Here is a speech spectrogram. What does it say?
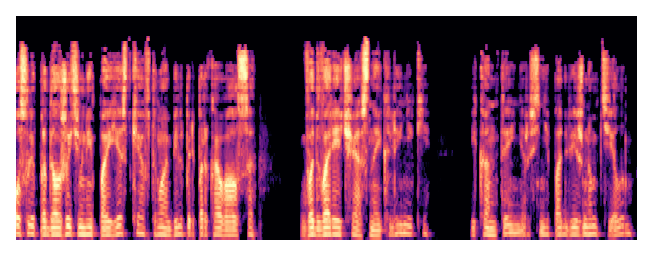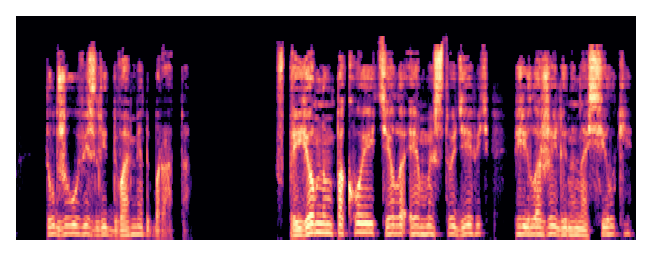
После продолжительной поездки автомобиль припарковался во дворе частной клиники, и контейнер с неподвижным телом тут же увезли два медбрата. В приемном покое тело Эммы-109 переложили на носилки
